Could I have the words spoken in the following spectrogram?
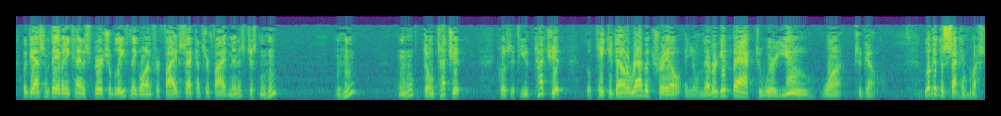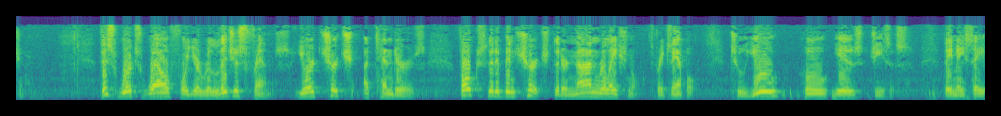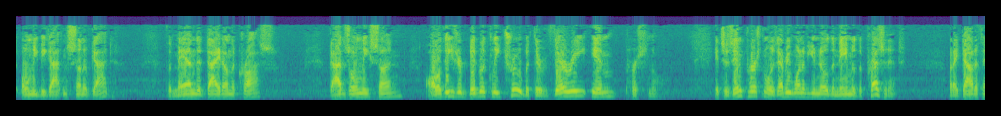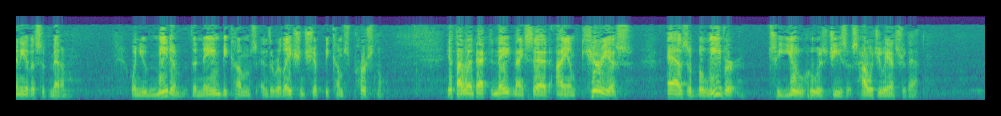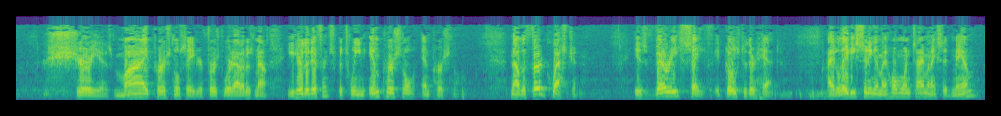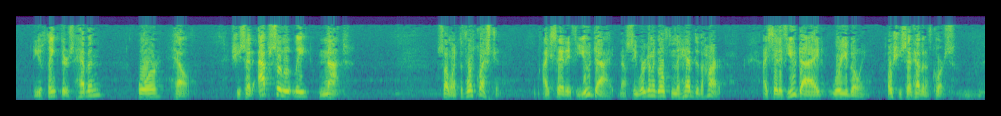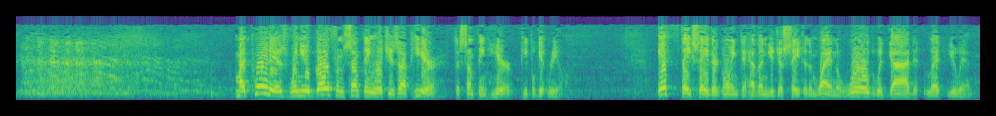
But if you ask them if they have any kind of spiritual belief, and they go on for five seconds or five minutes, just mm-hmm, mm-hmm, mm-hmm, don't touch it. Because if you touch it, they'll take you down a rabbit trail and you'll never get back to where you want to go. Look at the second question. This works well for your religious friends, your church attenders, folks that have been churched that are non-relational. For example, to you who is Jesus. They may say only begotten son of God, the man that died on the cross, God's only son. All of these are biblically true, but they're very impersonal. It's as impersonal as every one of you know the name of the president, but I doubt if any of us have met him. When you meet him, the name becomes and the relationship becomes personal. If I went back to Nate and I said, I am curious as a believer to you who is Jesus, how would you answer that? Sure he is. My personal Savior. First word out of his mouth. You hear the difference between impersonal and personal. Now the third question is very safe. It goes to their head. I had a lady sitting in my home one time and I said, ma'am, do you think there's heaven or hell? She said, absolutely not. So I went to the fourth question. I said, if you died, now see, we're going to go from the head to the heart. I said, if you died, where are you going? Oh, she said, heaven, of course. My point is, when you go from something which is up here to something here, people get real. If they say they're going to heaven, you just say to them, why in the world would God let you in?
